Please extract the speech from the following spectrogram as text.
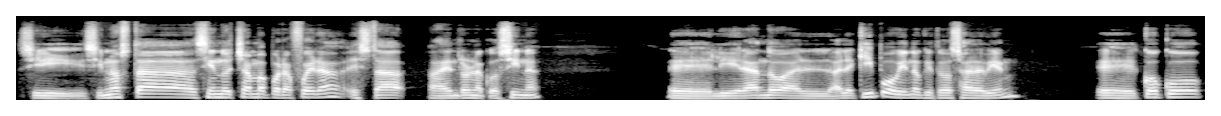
Si, si no está haciendo chamba por afuera, está adentro en la cocina, eh, liderando al, al, equipo, viendo que todo salga bien. Eh, Coco,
